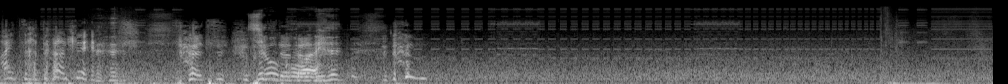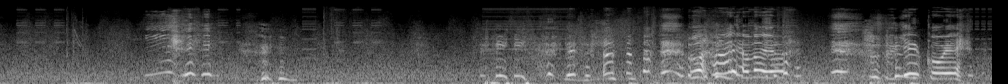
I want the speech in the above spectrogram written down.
あいつ当たらんね。あいつ、超怖い。ね うわーやばいやばい。すげえ怖え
